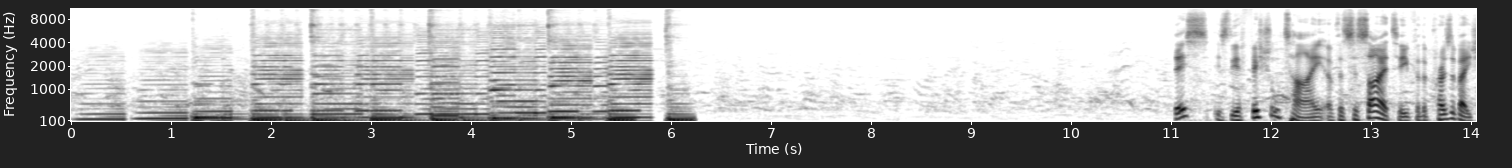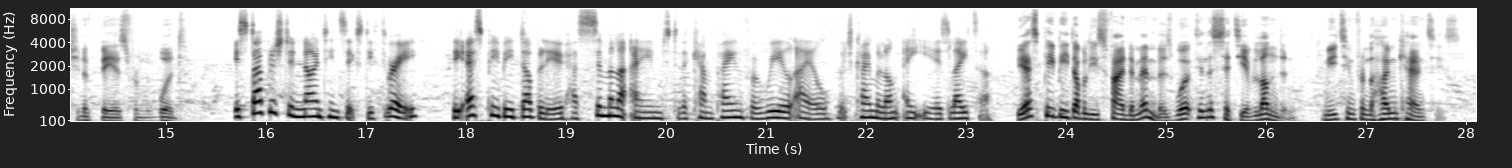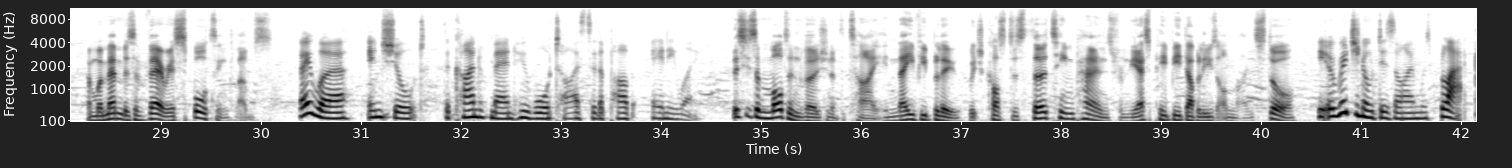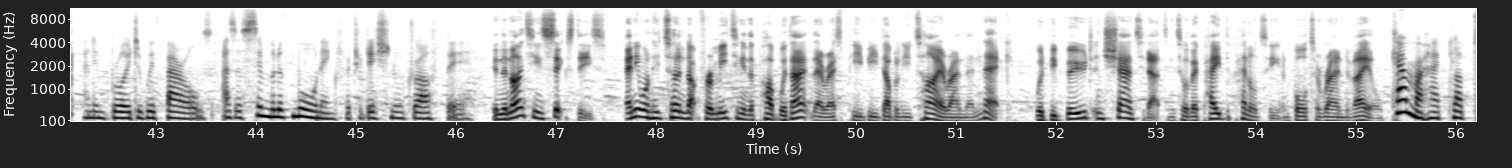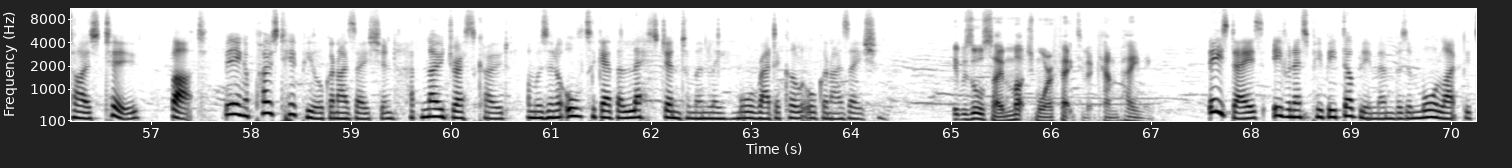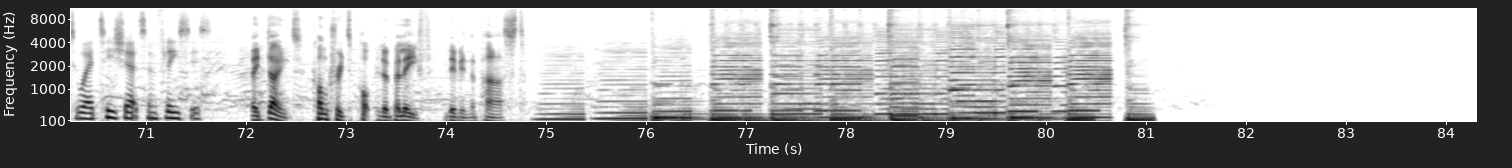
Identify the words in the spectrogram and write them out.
This is the official tie of the Society for the Preservation of Beers from the Wood. Established in 1963, the SPBW has similar aims to the Campaign for Real Ale, which came along eight years later. The SPBW's founder members worked in the City of London, commuting from the home counties, and were members of various sporting clubs. They were, in short, the kind of men who wore ties to the pub anyway. This is a modern version of the tie in navy blue, which cost us £13 from the SPBW's online store. The original design was black and embroidered with barrels as a symbol of mourning for traditional draft beer. In the 1960s, anyone who turned up for a meeting in the pub without their SPBW tie around their neck would be booed and shouted at until they paid the penalty and bought a round of ale. CAMRA had club ties too, but being a post hippie organisation, had no dress code and was an altogether less gentlemanly, more radical organisation. It was also much more effective at campaigning. These days, even SPBW members are more likely to wear t shirts and fleeces. They don't, contrary to popular belief, live in the past.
